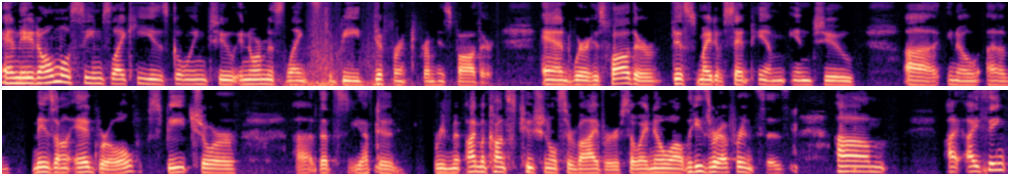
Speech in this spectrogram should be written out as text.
and it almost seems like he is going to enormous lengths to be different from his father, and where his father, this might have sent him into, uh, you know, a maison aigre speech or. Uh, that's you have to I'm a constitutional survivor, so I know all these references. Um, I, I, think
